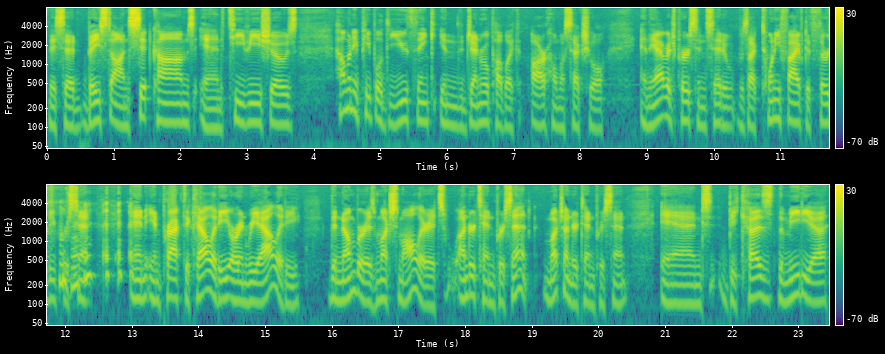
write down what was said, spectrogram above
they said based on sitcoms and TV shows, how many people do you think in the general public are homosexual? And the average person said it was like 25 to 30 percent. and in practicality or in reality, the number is much smaller. It's under 10 percent, much under 10 percent. And because the media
